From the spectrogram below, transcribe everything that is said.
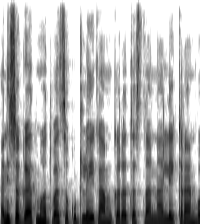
आणि सगळ्यात महत्त्वाचं कुठलंही काम करत असताना लेकरांबरोबर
